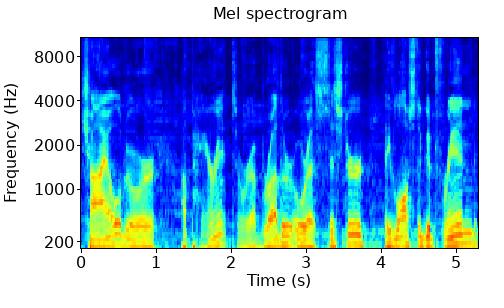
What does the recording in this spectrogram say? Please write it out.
child or a parent or a brother or a sister, they've lost a good friend,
